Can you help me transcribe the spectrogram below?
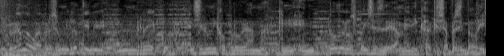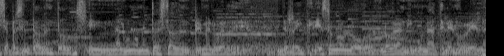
Mi programa, voy a presumirlo, tiene un récord. Es el único programa que en los países de América que se ha presentado, y se ha presentado en todos, en algún momento ha estado en el primer lugar de, de rating. Esto no lo logra ninguna telenovela.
